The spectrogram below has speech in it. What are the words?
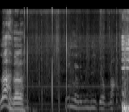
لحظة كلنا نبي ليك يا فضحك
